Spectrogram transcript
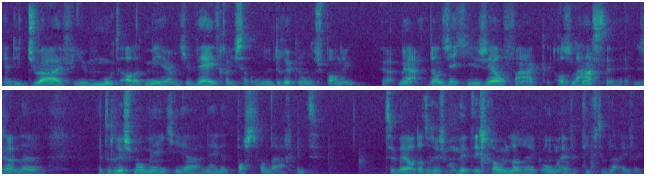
en die drive, je moet altijd meer, want je weet gewoon, je staat onder druk en onder spanning. Ja. Maar ja, dan zet je jezelf vaak als laatste. Dus ja. dan uh, het rustmomentje, ja, nee, dat past vandaag niet. Terwijl dat rustmoment is gewoon belangrijk om effectief te blijven.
